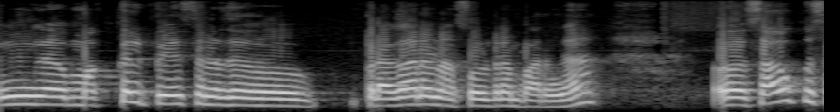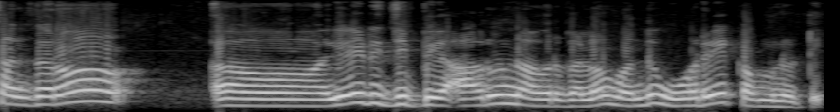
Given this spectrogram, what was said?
எங்க மக்கள் பேசுனது பிரகாரம் நான் சொல்றேன் பாருங்க. சவுக்கு சங்கரும் ஏடிஜிபி அருண் அவர்களும் வந்து ஒரே கம்யூனிட்டி.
